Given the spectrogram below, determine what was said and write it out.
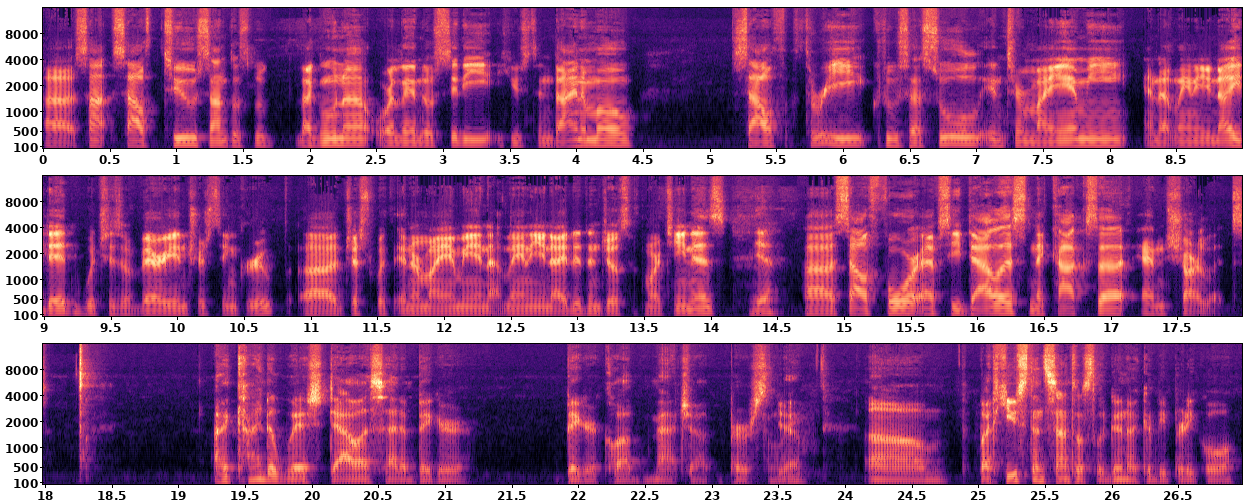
Uh, so- South two, Santos Laguna, Orlando City, Houston Dynamo. South three, Cruz Azul, Inter Miami, and Atlanta United, which is a very interesting group, uh, just with Inter Miami and Atlanta United and Josef Martinez. Yeah. Uh, South four, FC Dallas, Necaxa, and Charlotte. I kind of wish Dallas had a bigger, bigger club matchup personally. Yeah. Um, but Houston Santos Laguna could be pretty cool,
